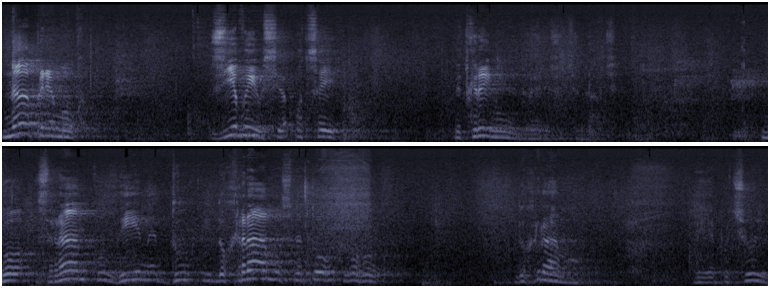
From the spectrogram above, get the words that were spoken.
напрямок з'явився оцей відкрий мені двері життєдавчі. Бо зранку лине дух і до храму святого Твого, до храму, де я почую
